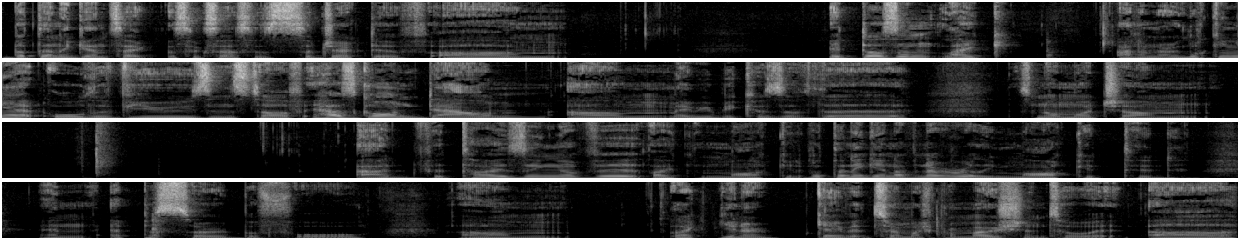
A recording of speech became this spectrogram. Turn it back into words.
but then again, success is subjective. Um, it doesn't like, I don't know, looking at all the views and stuff, it has gone down. Um, maybe because of the, there's not much, um, advertising of it, like market. But then again, I've never really marketed an episode before. Um, like you know, gave it so much promotion to it. Uh,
